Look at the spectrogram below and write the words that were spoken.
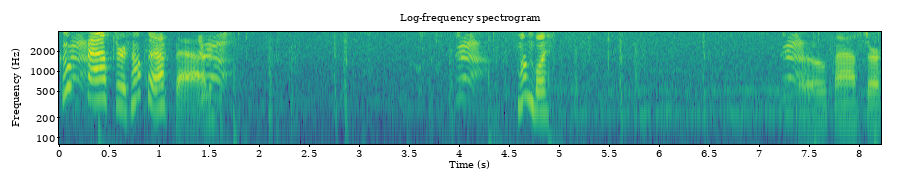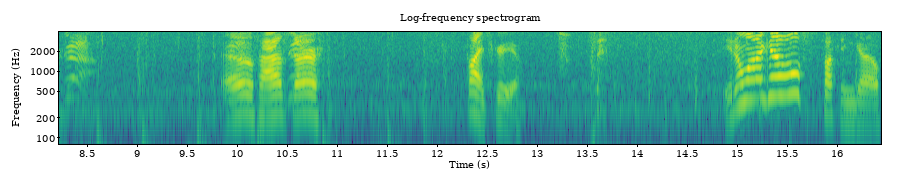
Go faster, it's not that bad. On, boy. Go oh, faster. Go oh, faster. Fine, screw you. You don't want to go? I'll fucking go.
